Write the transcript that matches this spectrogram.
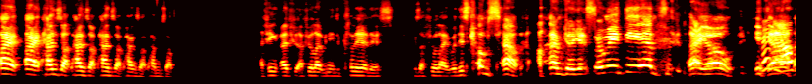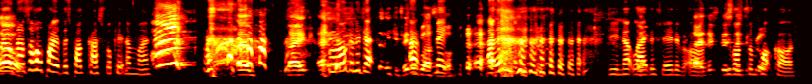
all right, all right. Hands up, hands up, hands up, hands up, hands up. I think I feel, I feel like we need to clear this because I feel like when this comes out, I'm gonna get so many DMs. Like, oh, maybe yeah, will. That's the whole point of this podcast. Fuck it, never mind. um, like we're all gonna get. You can take the uh, glasses mate, off. uh, do you not like the shade of it all? Like, this, this, do you want some popcorn?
